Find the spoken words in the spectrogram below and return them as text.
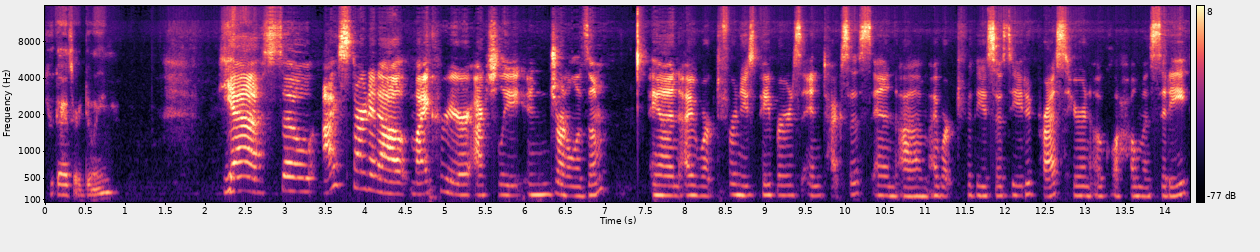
you guys are doing? Yeah, so I started out my career actually in journalism, and I worked for newspapers in Texas, and um, I worked for the Associated Press here in Oklahoma City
